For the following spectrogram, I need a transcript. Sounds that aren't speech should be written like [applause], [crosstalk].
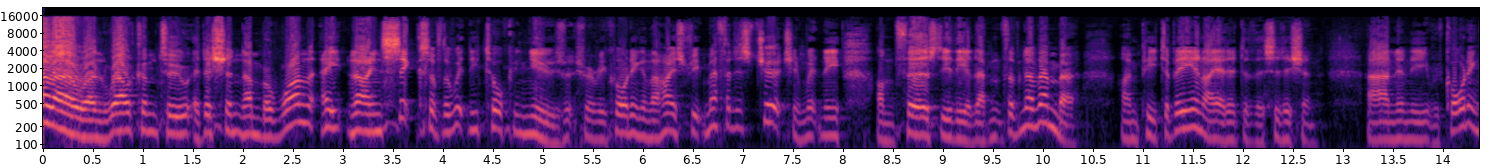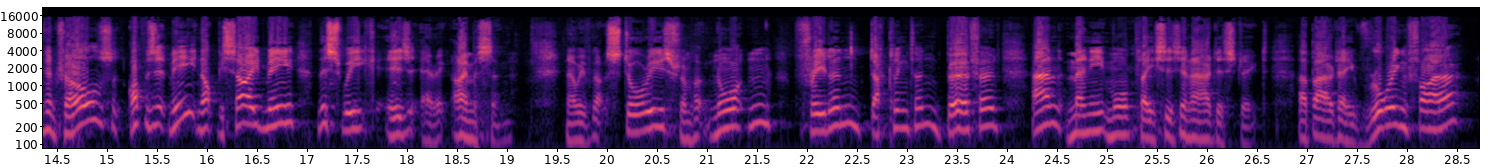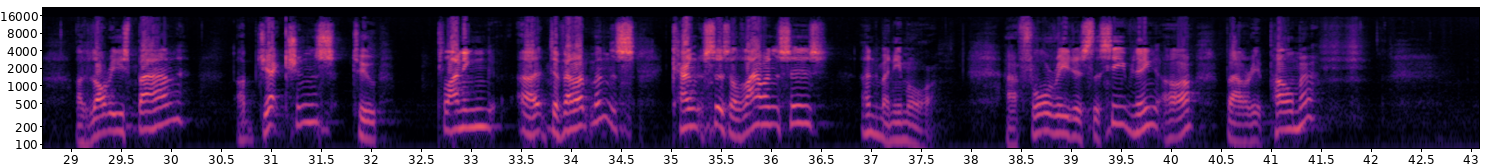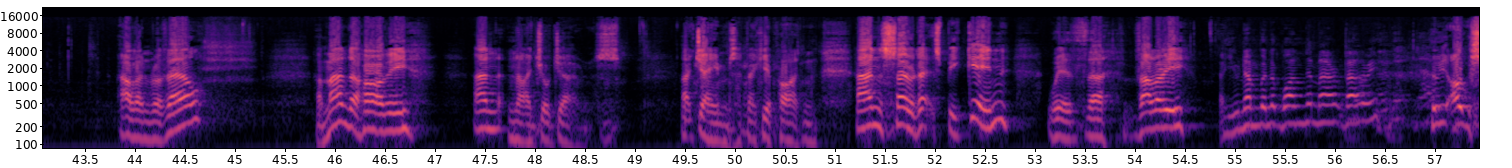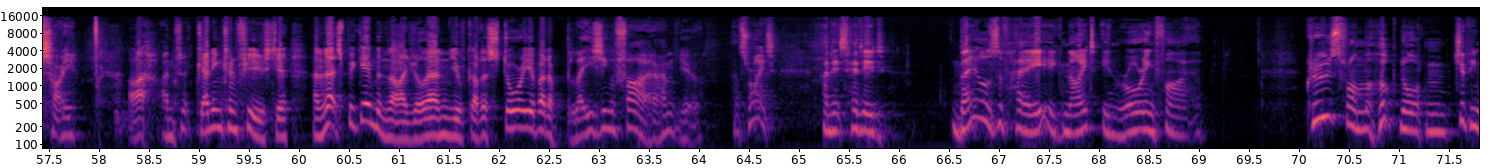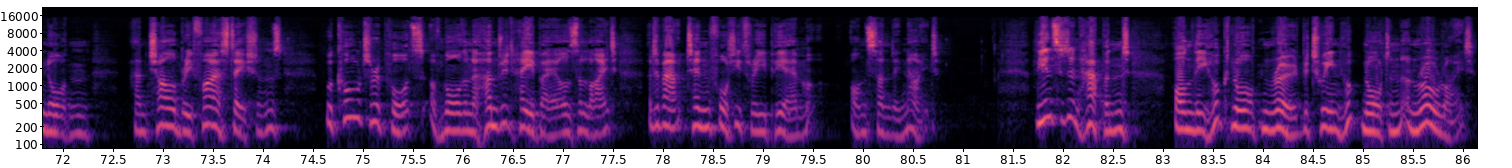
Hello and welcome to edition number 1896 of the Witney Talking News, which we're recording in the High Street Methodist Church in Witney on Thursday, the 11th of November. I'm Peter B and I edited this edition. And in the recording controls, opposite me, not beside me, this week is Eric Imerson. Now we've got stories from Norton, Freeland, Ducklington, Burford, and many more places in our district about a roaring fire, a lorries ban, objections to planning uh, developments, councillors' allowances, and many more. Our four readers this evening are Valerie Palmer, Alan Ravel, Amanda Harvey, and Nigel Jones. Uh, James, I beg your pardon. And so let's begin with uh, Valerie are you number one, Valerie? No, no, no. oh, sorry. Uh, I'm getting confused here. And let's begin with Nigel then. You've got a story about a blazing fire, haven't you? That's right. And it's headed Bales of Hay Ignite in Roaring Fire. Crews from Hook Norton, Chipping Norton, and Charlbury fire stations were called to reports of more than 100 hay bales alight at about 10:43 p.m. on Sunday night. The incident happened on the Hook Norton Road between Hook Norton and Rollright.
